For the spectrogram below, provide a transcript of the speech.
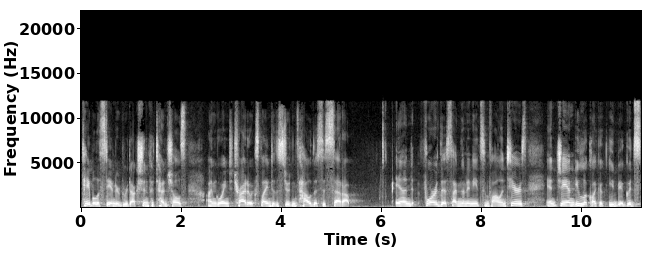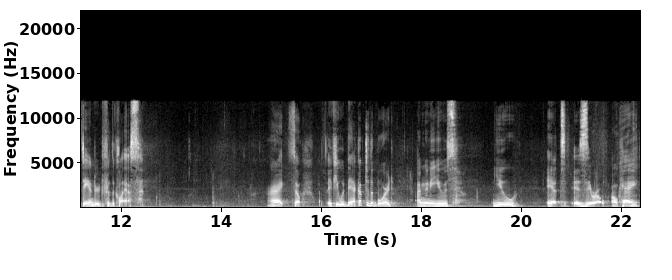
table of standard reduction potentials. I'm going to try to explain to the students how this is set up. And for this, I'm going to need some volunteers. And Jan, you look like a, you'd be a good standard for the class. All right, so if you would back up to the board, I'm going to use you at, as zero, okay?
